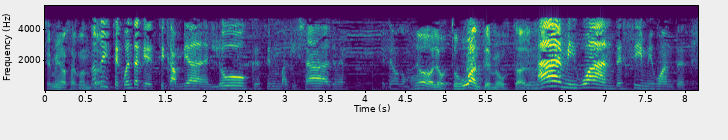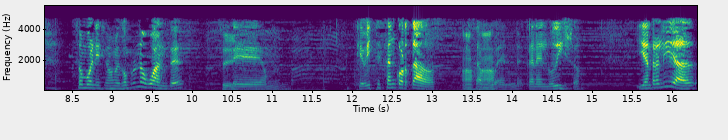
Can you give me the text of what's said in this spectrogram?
¿Qué me ibas a ¿No contar? te diste cuenta que estoy cambiada en look, que estoy maquillada, que, me, que tengo como... No, lo- tus guantes me gustaron. Ah, mis guantes, sí, mis guantes. Son buenísimos. Me compré unos guantes Sí. eh, que, viste, están cortados o sea, Ajá. en, en el nudillo. Y en realidad,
